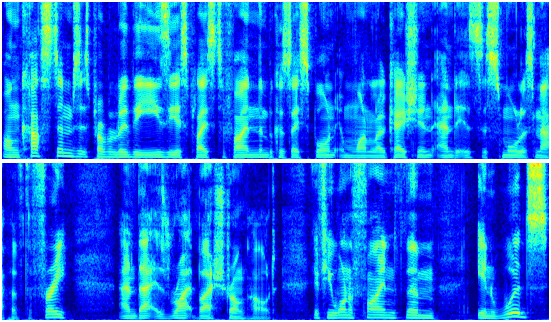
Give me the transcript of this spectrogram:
On customs, it's probably the easiest place to find them because they spawn in one location and it is the smallest map of the three, and that is right by Stronghold. If you want to find them in woods,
